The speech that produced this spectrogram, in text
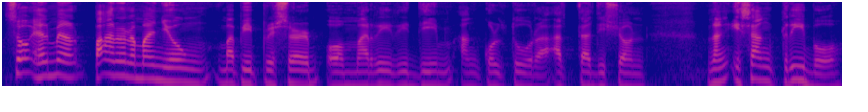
So, Elmer, paano naman yung mapipreserve o mariredeem ang kultura at tradisyon ng isang tribo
